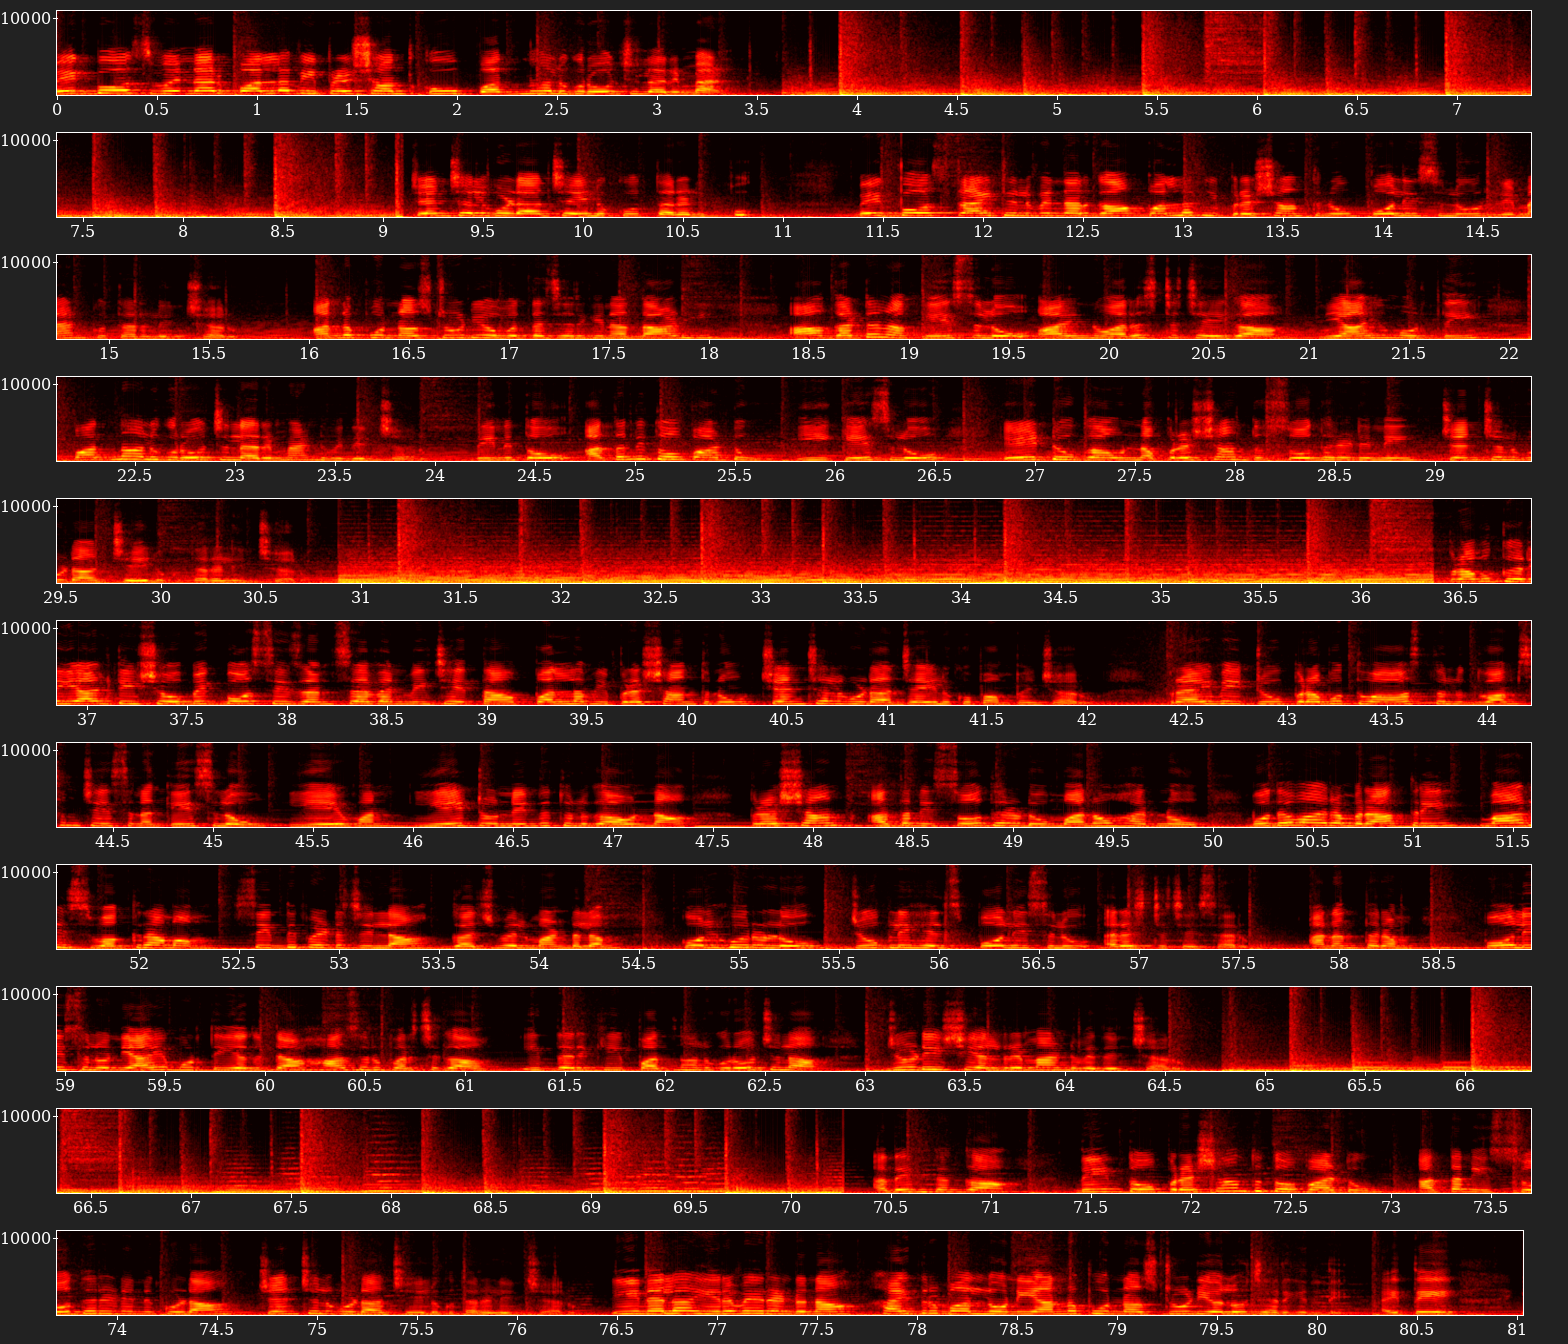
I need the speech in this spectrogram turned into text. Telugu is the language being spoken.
బిగ్ బాస్ విన్నర్ పల్లవి ప్రశాంత్కు పద్నాలుగు రోజుల రిమాండ్. చెంచల్గూడ జైలుకు తరలింపు. బిగ్ బాస్ టైటిల్ విన్నర్గా పల్లవి ప్రశాంత్ను పోలీసులు రిమాండ్కు తరలించారు. అన్నపూర్ణ స్టూడియో వద్ద జరిగిన దాడి ఆ ఘటన కేసులో ఆయన్ను అరెస్టు చేయగా న్యాయమూర్తి పద్నాలుగు రోజుల రిమాండ్ విధించారు. దీనితో అతనితో పాటు ఈ కేసులో ఏటూగా ఉన్న ప్రశాంత్ సోదరుడిని చెంచల్గూడ జైలుకు తరలించారు. Reality show big boss season seven విజేత పల్లవి ప్రశాంత్ను చెంచల్గూడ జైలుకు పంపించారు. ప్రైవేటు ప్రభుత్వ ఆస్తులు ధ్వంసం చేసిన కేసులో ఏ వన్ ఏ టూ నిందితులుగా ఉన్న ప్రశాంత్ అతని సోదరుడు మనోహర్ను బుధవారం రాత్రి వారి స్వగ్రామం సిద్దిపేట జిల్లా గజ్వెల్ మండలం కొల్గూరులో జూబ్లీహిల్స్ పోలీసులు అరెస్టు చేశారు. అనంతరం పోలీసులు న్యాయమూర్తి ఎదుట హాజరుపరచగా ఇద్దరికి పద్నాలుగు రోజుల జ్యుడిషియల్ రిమాండ్ విధించారు. అదేవిధంగా దీంతో ప్రశాంత్తో పాటు అతని సోదరుడిని కూడా చెంచల్గూడ జైలుకు తరలించారు. ఈ నెల ఇరవై రెండున హైదరాబాద్లోని అన్నపూర్ణ స్టూడియోలో జరిగింది. అయితే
